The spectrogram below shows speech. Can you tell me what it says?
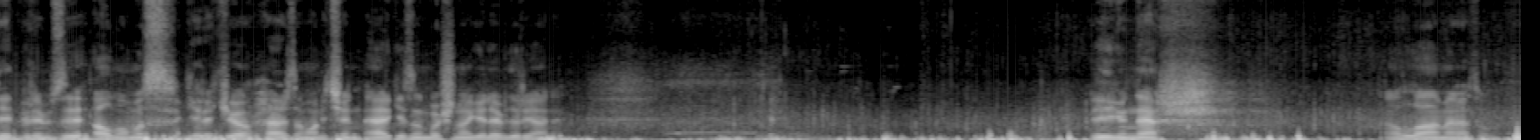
Tedbirimizi almamız gerekiyor her zaman için. Herkesin başına gelebilir yani. İyi günler. Allah'a emanet olun.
